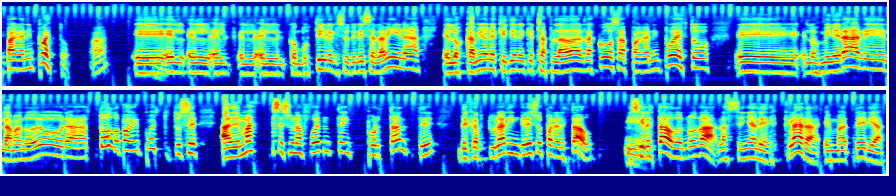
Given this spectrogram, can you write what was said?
pagan impuestos. ¿ah? Eh, el, combustible que se utiliza en la mina, en los camiones que tienen que trasladar las cosas, pagan impuestos, eh, los minerales, la mano de obra, todo paga impuestos. Entonces, además es una fuente importante de capturar ingresos para el Estado. Y si el mm. Estado no da las señales claras en materia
